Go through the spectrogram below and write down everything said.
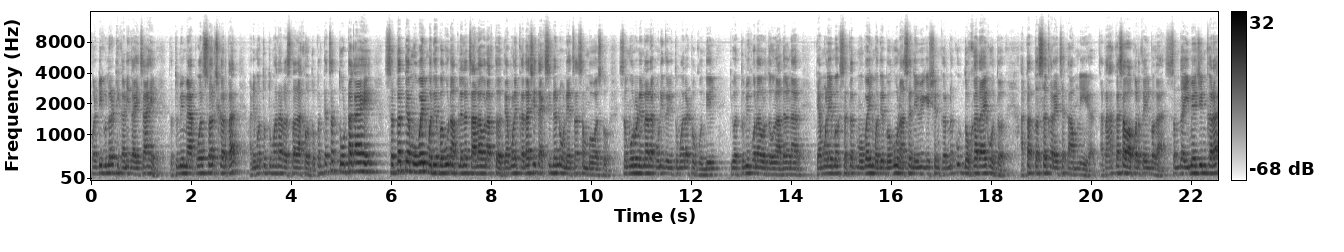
पर्टिक्युलर ठिकाणी जायचं आहे तर तुम्ही मॅपवर सर्च करतात आणि मग तो तुम्हाला रस्ता दाखवतो. पण त्याचा तोटा काय आहे? सतत त्या मोबाईलमध्ये बघून आपल्याला चालावं लागतं. त्यामुळे कदाचित ॲक्सिडेंट होण्याचा संभव असतो. समोरून येणारा कोणीतरी तुम्हाला ठोकून देईल किंवा तुम्ही कोणावर जाऊन आदळणार. त्यामुळे मग सतत मोबाईलमध्ये बघून असं नेव्हिगेशन करणं खूप धोकादायक होतं. आता तसं करायचं काम नाही आहे आता हा कसा वापरता येईल बघा. समजा इमॅजिन करा.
